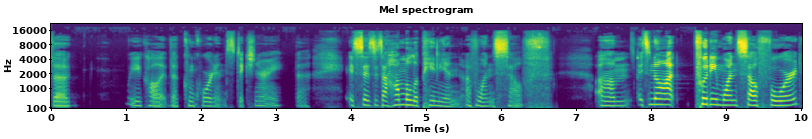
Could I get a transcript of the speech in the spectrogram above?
the what you call it? The concordance dictionary. The it says it's a humble opinion of oneself. Um, it's not putting oneself forward.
